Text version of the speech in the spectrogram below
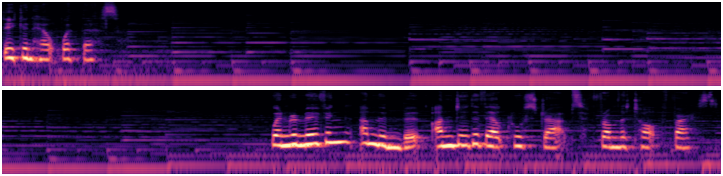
they can help with this. When removing a moon boot, undo the velcro straps from the top first.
